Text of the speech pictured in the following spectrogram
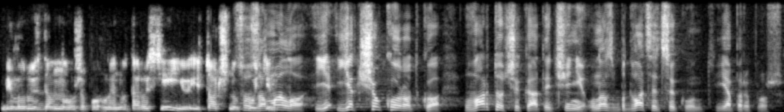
Білорусь давно вже поглинута Росією, і точно Путін замало? Якщо коротко, варто чекати чи ні? У нас 20 секунд. Я перепрошую.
